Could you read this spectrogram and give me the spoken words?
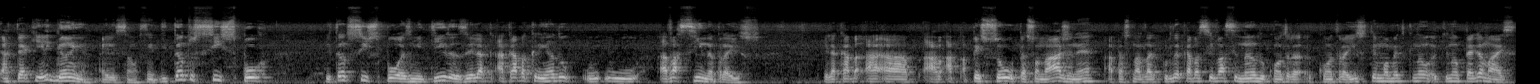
até que ele ganha a eleição. Assim, de tanto se expor de tanto se expor às mentiras, ele acaba criando o, o a vacina para isso. Ele acaba a, a, a, pessoa, o personagem, né, a personalidade política acaba se vacinando contra, contra isso. Tem um momento que não, que não pega mais.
